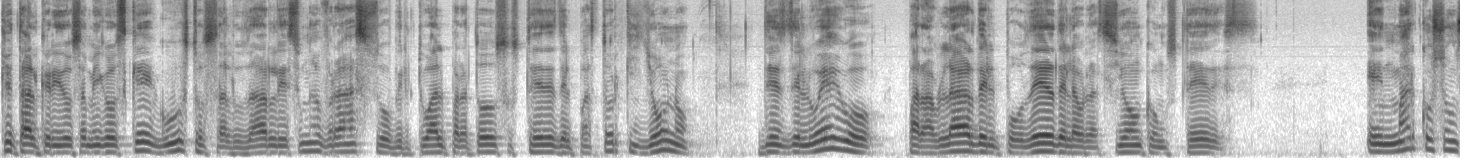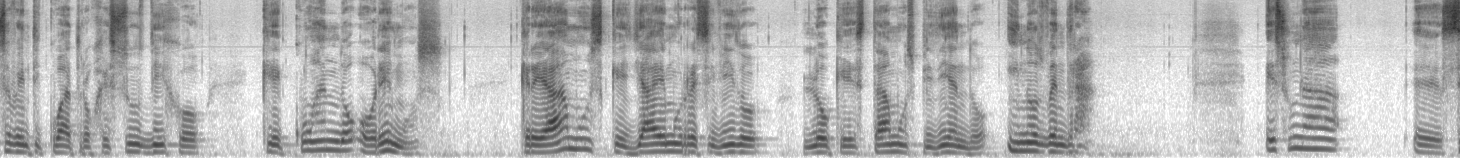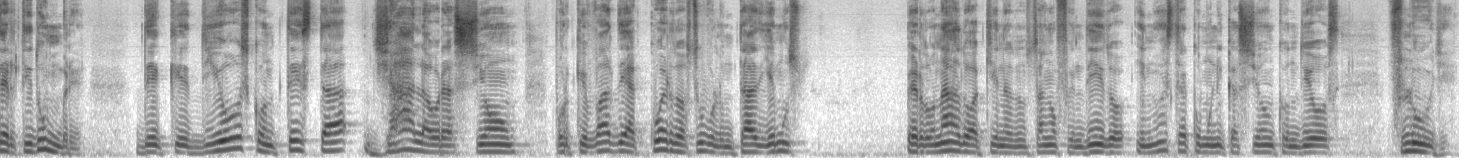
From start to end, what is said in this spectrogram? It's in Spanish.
¿Qué tal, queridos amigos? Qué gusto saludarles. Un abrazo virtual para todos ustedes del Pastor Quillono. Desde luego, para hablar del poder de la oración con ustedes. En Marcos 11:24, Jesús dijo que cuando oremos, creamos que ya hemos recibido lo que estamos pidiendo y nos vendrá. Es una eh, certidumbre de que Dios contesta ya la oración porque va de acuerdo a su voluntad y hemos perdonado a quienes nos han ofendido y nuestra comunicación con Dios fluye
